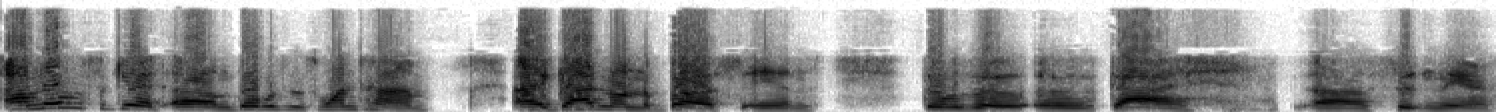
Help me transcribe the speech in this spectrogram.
I'll never forget, um, there was this one time I had gotten on the bus and there was a, a guy uh, sitting there,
